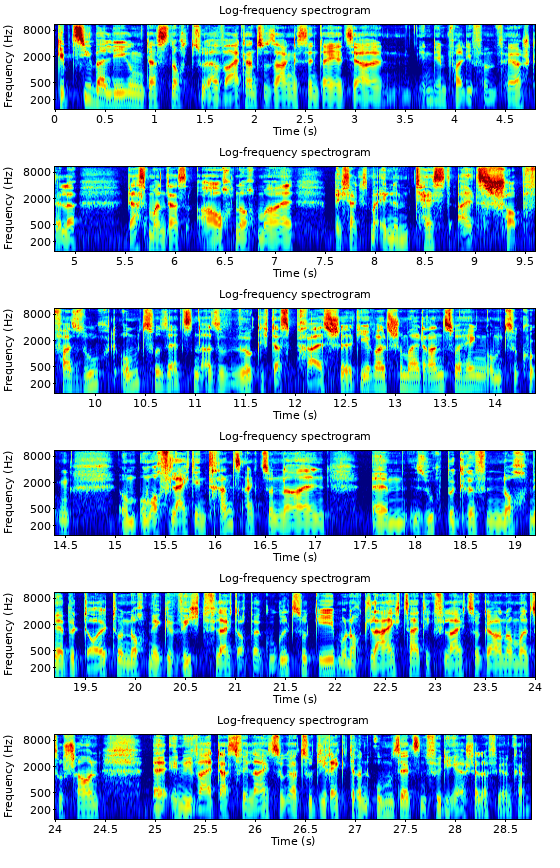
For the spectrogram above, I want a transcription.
Gibt es die Überlegung, das noch zu erweitern, zu sagen, es sind da jetzt ja in dem Fall die fünf Hersteller, dass man das auch nochmal, ich sage es mal, in einem Test als Shop versucht umzusetzen, also wirklich das Preisschild jeweils schon mal dran zu hängen, um zu gucken, um, um auch vielleicht den transaktionalen ähm, Suchbegriffen noch mehr Bedeutung, noch mehr Gewicht vielleicht auch bei Google zu geben und auch gleichzeitig vielleicht sogar nochmal zu schauen, äh, inwieweit das vielleicht sogar zu direkteren Umsätzen für die Hersteller führen kann?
